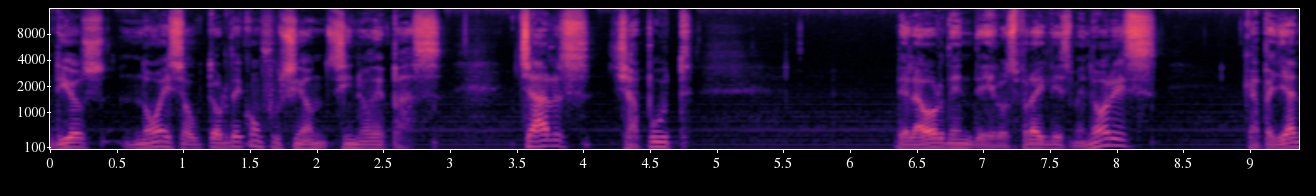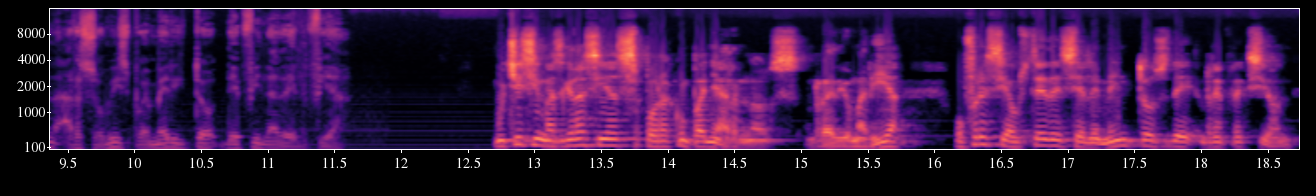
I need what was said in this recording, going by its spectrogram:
Dios no es autor de confusión, sino de paz. Charles Chaput, de la Orden de los Frailes Menores, capellán arzobispo emérito de Filadelfia. Muchísimas gracias por acompañarnos. Radio María ofrece a ustedes elementos de reflexión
